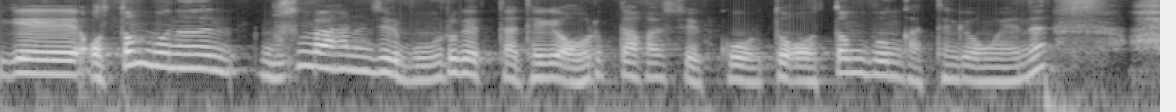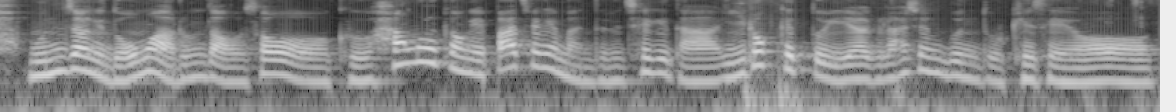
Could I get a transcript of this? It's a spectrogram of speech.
이게 어떤 분은 무슨 말 하는지를 모르겠다 되게 어렵다고 할 수 있고 또 어떤 분 같은 경우에는 아, 문장이 너무 아름다워서 그 항울경에 빠지게 만드는 책이다. 이렇게 또 이야기를 하신 분도 계세요.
